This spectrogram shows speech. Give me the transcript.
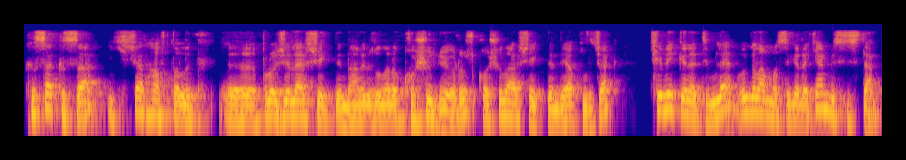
kısa kısa ikişer haftalık e, projeler şeklinde hani biz onlara koşu diyoruz. Koşular şeklinde yapılacak çevik yönetimle uygulanması gereken bir sistem.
